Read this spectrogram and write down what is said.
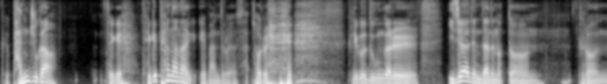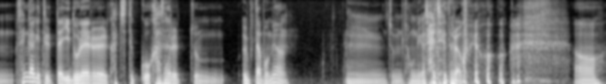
그 반주가 되게, 되게 편안하게 만들어요. 사, 저를. 그리고 누군가를 잊어야 된다는 어떤 그런 생각이 들 때 이 노래를 같이 듣고 가사를 좀 읽다 보면 음, 좀 정리가 잘 되더라고요. 어,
